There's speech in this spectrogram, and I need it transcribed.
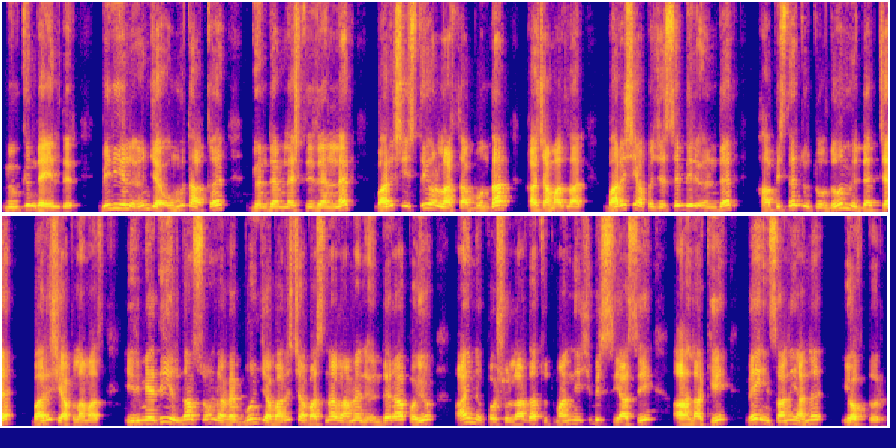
mümkün değildir. Bir yıl önce Umut Hakkı gündemleştirenler barış istiyorlarsa bundan kaçamazlar. Barış yapıcısı bir önder hapiste tutulduğu müddetçe barış yapılamaz. 27 yıldan sonra ve bunca barış çabasına rağmen Önder Apo'yu aynı koşullarda tutmanın hiçbir siyasi, ahlaki ve insani yanı yoktur.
